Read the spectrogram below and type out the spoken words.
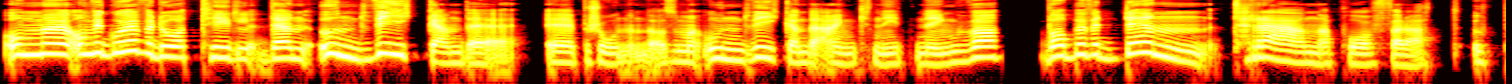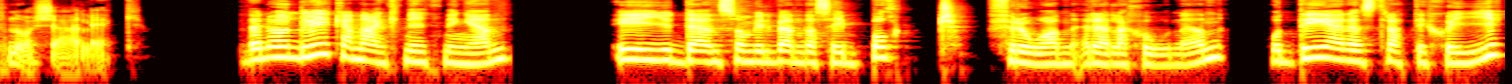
Om, eh, om vi går över då till den undvikande eh, personen då, som har undvikande anknytning. Vad, vad behöver den träna på för att uppnå kärlek? Den undvikande anknytningen är ju den som vill vända sig bort från relationen Och det är en strategi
